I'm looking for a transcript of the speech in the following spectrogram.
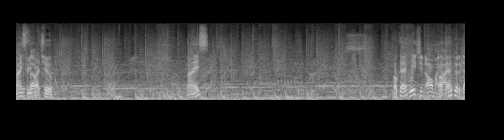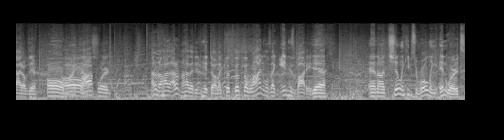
Nice read by. Chu. Nice. Okay. Reaching. Oh my god. Okay. He could have died over there. Oh my oh, gosh. awkward. I don't know how. I don't know how that didn't hit though. Like the, the, the line was like in his body. Yeah. And uh, Chillin keeps rolling inwards.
